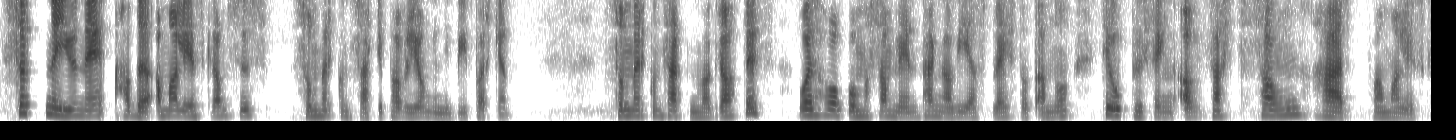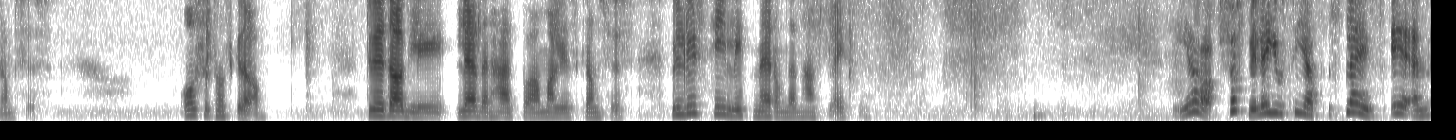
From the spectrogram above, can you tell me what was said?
17. juni hadde Amalie Skramshus sommerkonsert i paviljongen i Byparken. Sommerkonserten var gratis, og et håp om å samle inn penger via spleis.no til oppussing av festsalen her på Amalie Skramshus. Åse Toskedal, du er daglig leder her på Amalie Skramshus. Vil du si litt mer om denne spleisen? Ja, først vil jeg jo si at Spleis er en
